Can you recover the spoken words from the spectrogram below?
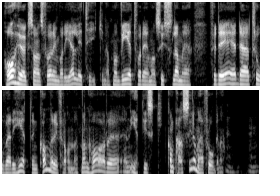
ha hög svansföring vad det gäller etiken. Att man vet vad det är man sysslar med. För det är där trovärdigheten kommer ifrån. Att man har eh, en etisk kompass i de här frågorna. Mm. Mm.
